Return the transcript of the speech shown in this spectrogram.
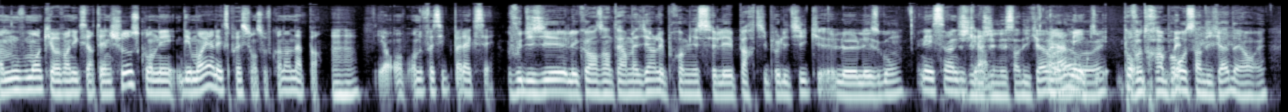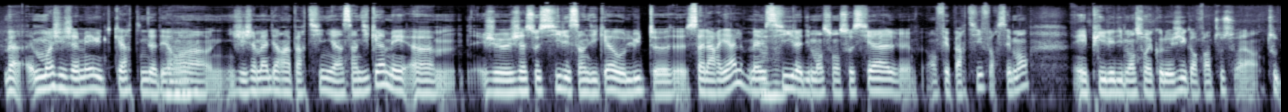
un mouvement qui revendique certaines choses, qu'on ait des moyens d'expression, sauf qu'on n'en a pas. Mhm. Et on, on ne facilite pas l'accès. Vous disiez les corps intermédiaires, les premiers, c'est les partis politiques, le- les seconds Les syndicats. J'imagine les syndicats. Voilà, voilà, mais ouais, qui- ouais. pour- Votre rapport mais- aux syndicats, d'ailleurs. ouais. Ben, moi, j'ai jamais eu de carte ni d'adhérent, à- j'ai jamais adhéré à un parti ni à un syndicat, mais euh, j'associe les syndicats aux luttes salariales, même Mhm. si la dimension sociale en fait partie forcément, et puis les dimensions écologiques, enfin tout, voilà, tout,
